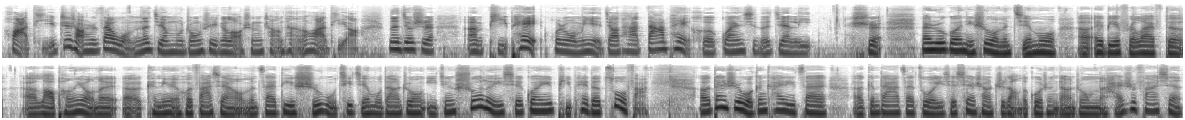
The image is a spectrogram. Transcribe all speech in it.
话题，至少是在我们的节目中是一个老生常谈的话题啊，那就是嗯匹配，或者我们也叫它搭配和关系的建立。是，那如果你是我们节目呃 ABA for Life 的呃老朋友呢，呃肯定也会发现啊，我们在第十五期节目当中已经说了一些关于匹配的做法，呃，但是我跟凯莉在呃跟大家在做一些线上指导的过程当中呢，还是发现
